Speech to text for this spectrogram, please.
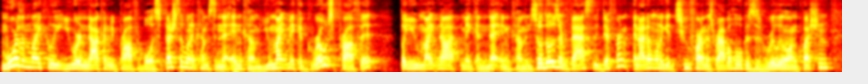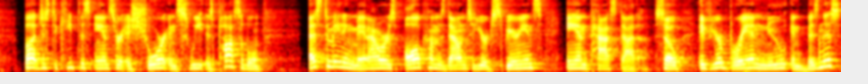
more than likely you are not going to be profitable, especially when it comes to net income. You might make a gross profit, but you might not make a net income. And so those are vastly different. And I don't want to get too far in this rabbit hole because it's a really long question. But just to keep this answer as short and sweet as possible, estimating man hours all comes down to your experience and past data. So if you're brand new in business,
